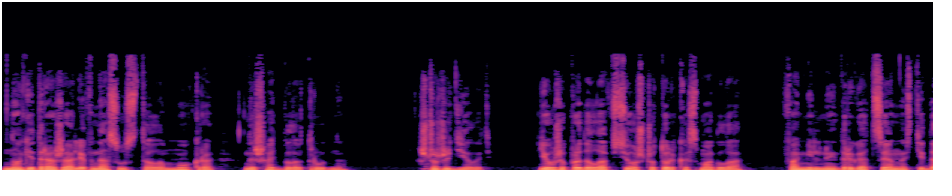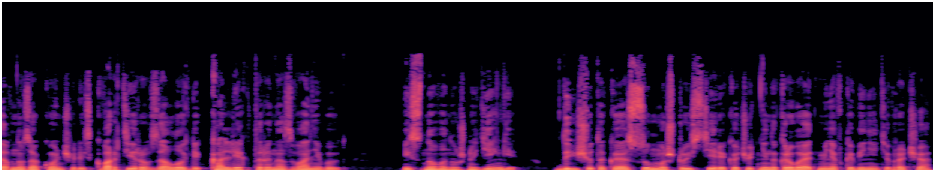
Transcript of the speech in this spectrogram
Ноги дрожали, в носу стало мокро, дышать было трудно. Что же делать? Я уже продала все, что только смогла. Фамильные драгоценности давно закончились, квартира в залоге, коллекторы названивают. И снова нужны деньги? Да еще такая сумма, что истерика чуть не накрывает меня в кабинете врача.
